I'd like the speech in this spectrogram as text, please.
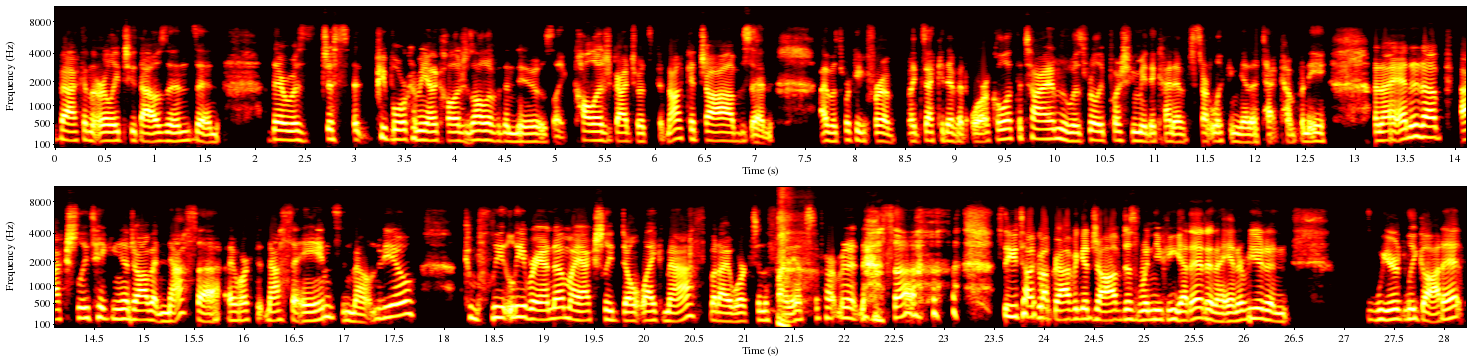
back in the early 2000s, and there was just uh, people were coming out of colleges all over the news. Like college graduates could not get jobs, and I was working for an executive at Oracle at the time who was really pushing me to kind of start looking at a tech company. And I ended up actually taking a job at NASA. I worked at NASA Ames in Mountain View, completely random. I actually don't like math, but I worked in the finance department at NASA. so you talk about grabbing a job just when you can get it. And I interviewed and weirdly got it.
